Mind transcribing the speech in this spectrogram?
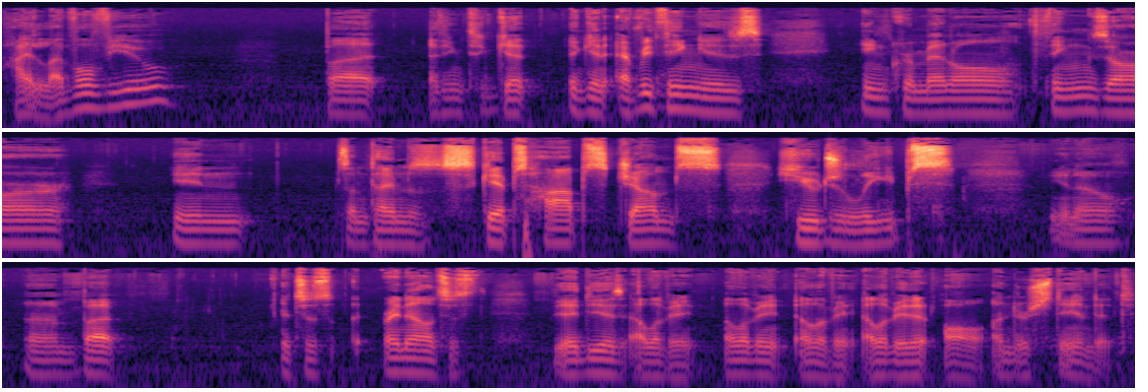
high level view, but I think to get again everything is incremental. Things are in sometimes skips, hops, jumps, huge leaps, you know. Um, but it's just right now. It's just the idea is elevate, elevate, elevate, elevate it all. Understand it.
